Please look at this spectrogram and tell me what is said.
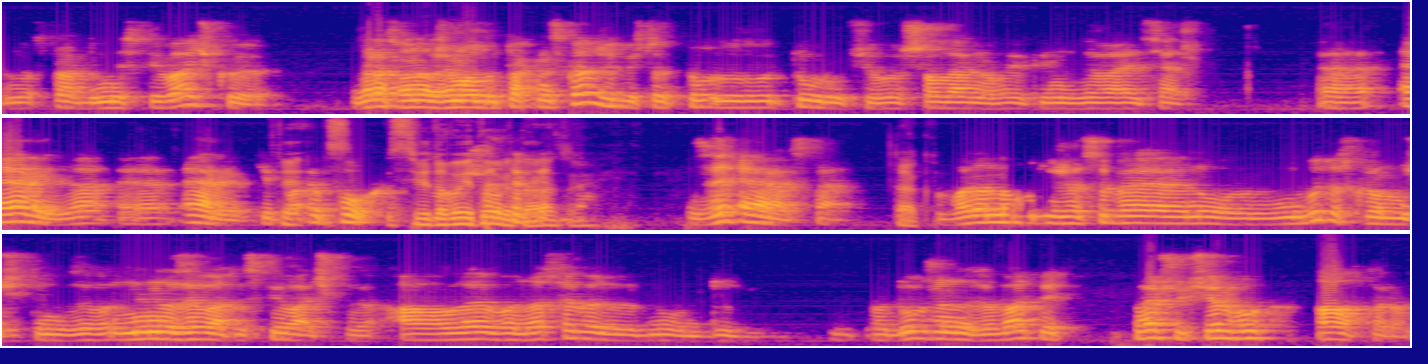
насправді не співачкою. Зараз вона вже, мабуть, так не скаже після туру цього шаленого, який називається е, Ери, да? Е, Ери, типу епох. Світовий тур, так? The Eras, так. Так. Вона, мабуть, вже себе ну, не буде скромничати, не називати співачкою, але вона себе ну, продовжує називати в першу чергу автором.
